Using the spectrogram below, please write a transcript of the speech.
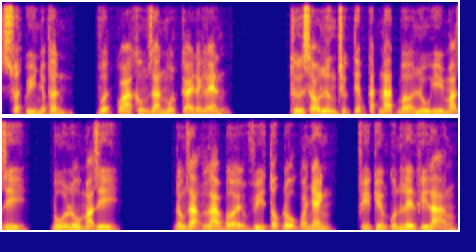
xuất quỷ nhập thần, vượt qua không gian một cái đánh lén. Từ sau lưng trực tiếp cắt nát bờ lùi mạ gì, bố lỗ mạ gì đồng dạng là bởi vì tốc độ quá nhanh, phi kiếm cuốn lên khí lãng,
